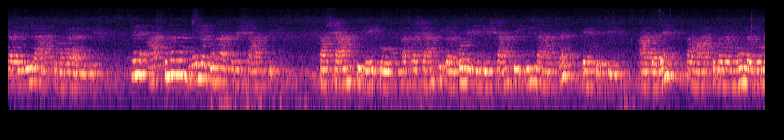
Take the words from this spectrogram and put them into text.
ನಾವೆಲ್ಲ ಆತ್ಮಗಳಾಗಿದ್ದೀವಿ. ಆಮೇಲೆ ಆತ್ಮದ ಮೂಲ ಗುಣ ಅಂದರೆ ಶಾಂತಿ. ನಾವು ಶಾಂತಿ ಬೇಕು ಅಥವಾ ಶಾಂತಿ ಕಳ್ಕೊಂಡಿದ್ದೀವಿ, ಶಾಂತಿ ಇಲ್ಲ ಅಂತ ಹೇಳ್ತಿರ್ತೀವಿ. ಆದರೆ ನಮ್ಮ ಆತ್ಮದ ಮೂಲ ಗುಣ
